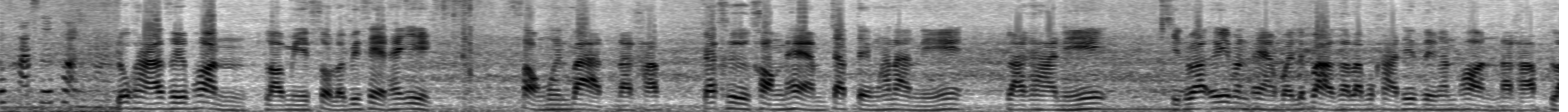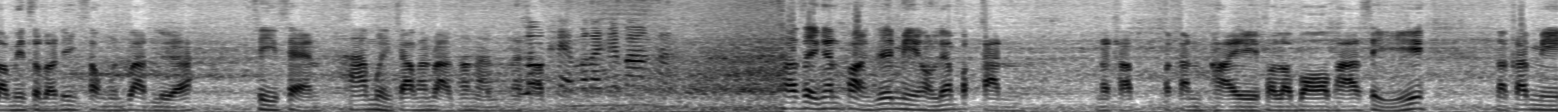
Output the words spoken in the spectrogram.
ลูกค้าซื้อผ่อนค่ะลูกค้าซื้อผ่อนเรามีส่วนลดพิเศษให้อีก 20,000 บาทนะครับ ก็คือของแถมจัดเต็มขนาดนี้ ราคานี้คิดว่าเอ้ยมันแพงไปหรือเปล่าสำหรับลูกค้าที่ซื้อเงินผ่อนนะครับ เรามีส่วนลดอีก 20,000 บาทเหลือ 459,000 บาทเท่านั้นนะคเรารับแถมอะไรให้บ้างคะ ถ้าซื้อเงินผ่อนก็จะมีของเรื่องประกันนะครับ ประกันภัย พรบ ภาษี แล้วก็มี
